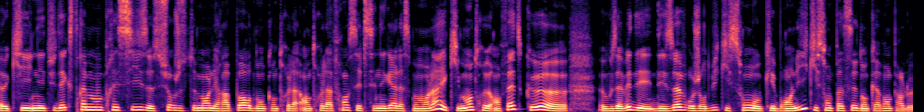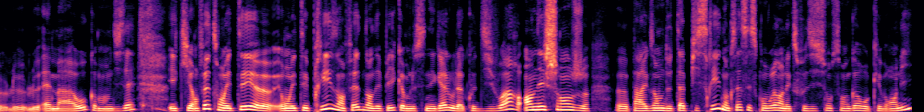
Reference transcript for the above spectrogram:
euh, qui est une étude extrêmement précise sur justement les rapports donc, entre, la, entre la France et le Sénégal à ce moment-là, et qui montre en fait que euh, vous avez des, œuvres aujourd'hui qui sont au Quai Branly, qui sont passées donc avant par le, le, MAO, comme on disait, et qui en fait ont été, ont été prises en fait dans des pays comme le Sénégal ou la Côte d'Ivoire en échange, par exemple, de tapisseries. Donc ça, c'est ce qu'on voit dans l'exposition Sangor au Quai Branly,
